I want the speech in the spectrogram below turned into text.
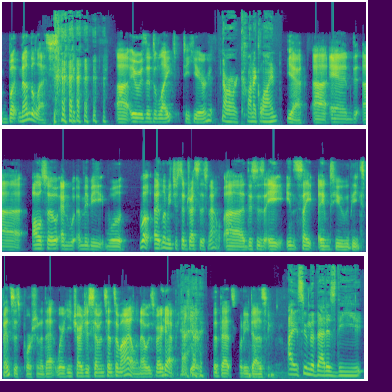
but nonetheless, uh, it was a delight to hear. Our iconic line. Yeah. Uh, and uh, also, and w- maybe we'll. Well, uh, let me just address this now. Uh, this is a insight into the expenses portion of that, where he charges seven cents a mile, and I was very happy to hear that that's what he does. I assume that that is the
